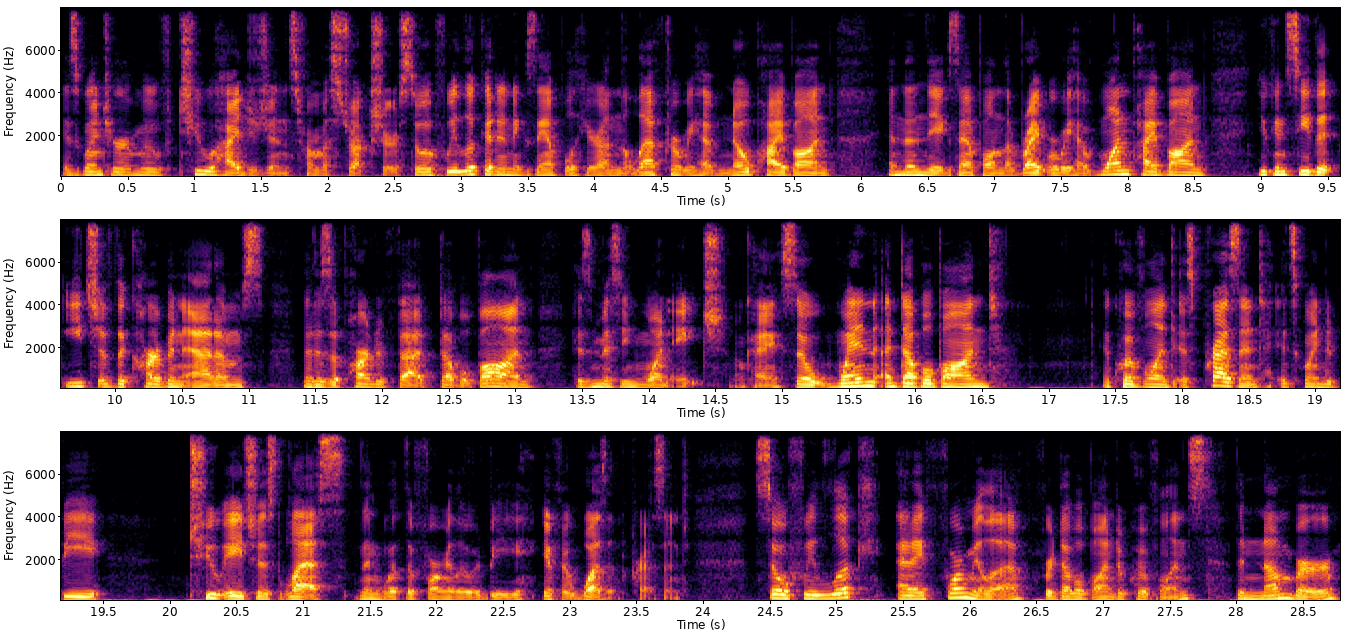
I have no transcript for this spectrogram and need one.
is going to remove two hydrogens from a structure. So if we look at an example here on the left where we have no pi bond, and then the example on the right where we have one pi bond, you can see that each of the carbon atoms that is a part of that double bond is missing one H, okay? So when a double bond equivalent is present, it's going to be two H's less than what the formula would be if it wasn't present. So if we look at a formula for double bond equivalents, the number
